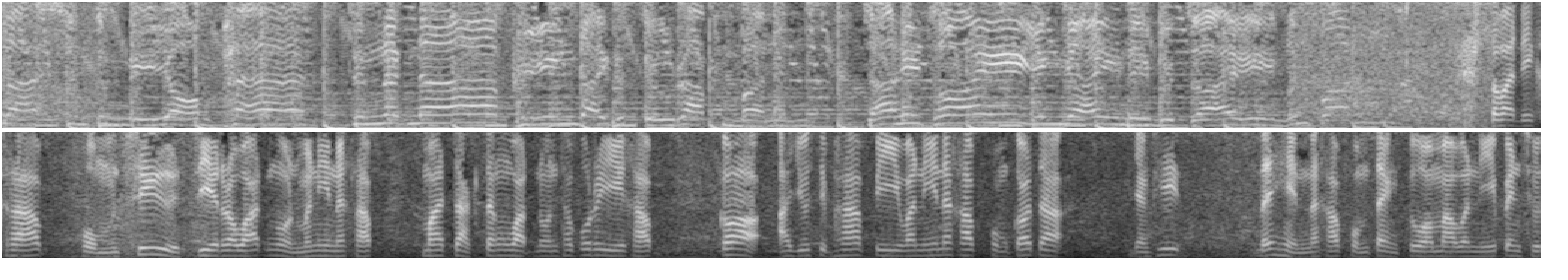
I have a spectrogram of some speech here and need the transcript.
และฉันจะไม่ยอมแพ้จะหนักหนาเพียง ดีครับ ผมชื่อจีรวัตรโงนมณีนะครับ มาจากจังหวัดนนทบุรีครับ ก็อายุ 15 ปีวันนี้นะครับ ผมก็จะอย่างที่ได้เห็นนะครับ ผมแต่งตัวมาวันนี้เป็นชุด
